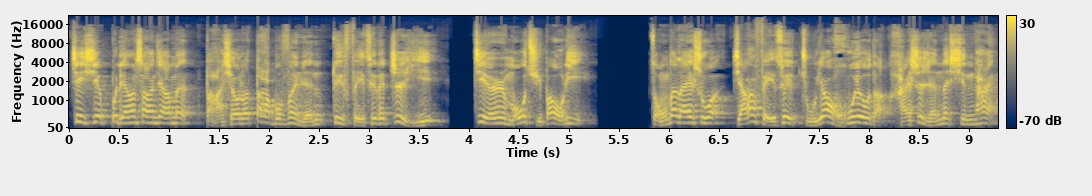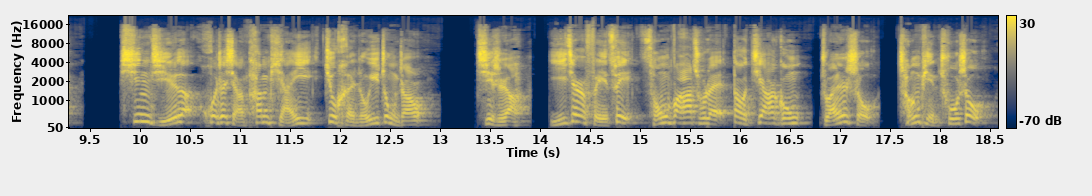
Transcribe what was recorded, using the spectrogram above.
这些不良商家们打消了大部分人对翡翠的质疑，进而谋取暴利。总的来说，假翡翠主要忽悠的还是人的心态，心急了或者想贪便宜，就很容易中招。其实啊，一件翡翠从挖出来到加工、转手、成品出售，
